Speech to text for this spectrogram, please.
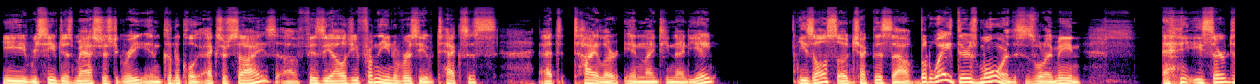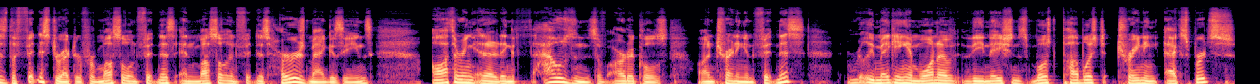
He received his master's degree in clinical exercise uh, physiology from the University of Texas at Tyler in 1998. He's also, check this out, but wait, there's more. This is what I mean. He served as the fitness director for Muscle and Fitness and Muscle and Fitness Hers magazines, authoring and editing thousands of articles on training and fitness, really making him one of the nation's most published training experts.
